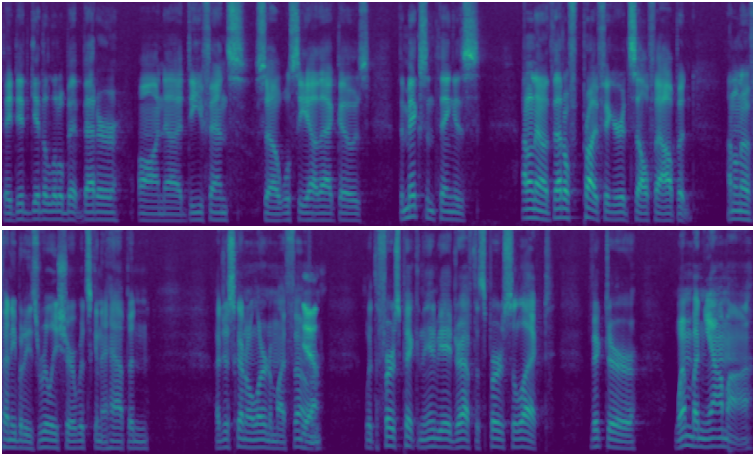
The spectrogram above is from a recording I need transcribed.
They did get a little bit better on uh, defense, so we'll see how that goes. The Mixon thing is, I don't know that'll probably figure itself out, but I don't know if anybody's really sure what's going to happen. I just got to learn on my phone. Yeah. With the first pick in the NBA draft, the Spurs select Victor Wembanyama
